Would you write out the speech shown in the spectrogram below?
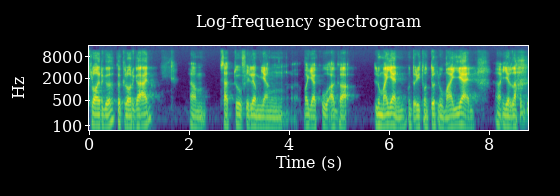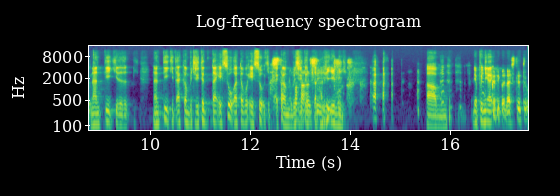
keluarga, kekeluargaan, um, satu filem yang bagi aku agak lumayan untuk ditonton lumayan uh, ialah nanti kita nanti kita akan bercerita tentang esok ataupun esok kita akan bercerita tentang hari ini. Um, dia punya tengok last tu.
